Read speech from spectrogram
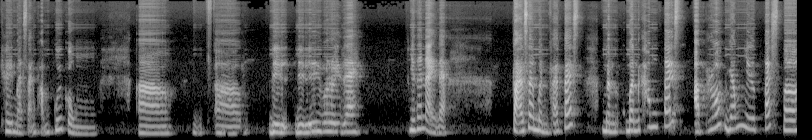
khi mà sản phẩm cuối cùng uh, uh, delivery ra. Như thế này nè tại sao mình phải test? Mình mình không test approach giống như tester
